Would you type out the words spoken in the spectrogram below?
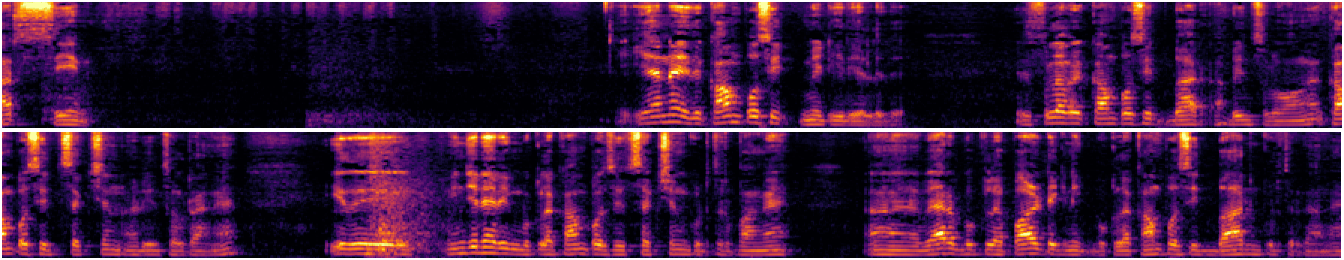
are same ஏன்னா இது காம்போசிட் மெட்டீரியல் இது இது ஃபுல்லாகவே காம்போசிட் பார் அப்படின்னு சொல்லுவாங்க காம்போசிட் செக்ஷன் அப்படின்னு சொல்கிறாங்க இது இன்ஜினியரிங் புக்கில் காம்போசிட் செக்ஷன் கொடுத்துருப்பாங்க வேறு புக்கில் பாலிடெக்னிக் புக்கில் காம்போசிட் பார்னு கொடுத்துருக்காங்க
